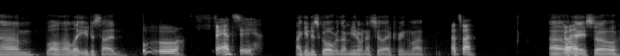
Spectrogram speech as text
Um, well, I'll let you decide. Ooh, fancy. I can just go over them. You don't necessarily have to bring them up. That's fine. Uh, okay, ahead. so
